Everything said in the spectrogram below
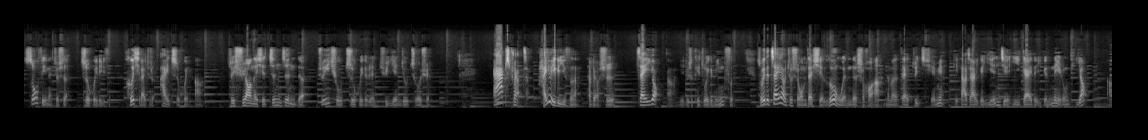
，Sophie 呢就是智慧的意思，合起来就是爱智慧啊，所以需要那些真正的追求智慧的人去研究哲学。Abstract 还有一个意思呢，它表示摘要啊，也就是可以做一个名词。所谓的摘要就是我们在写论文的时候啊，那么在最前面给大家一个言简意赅的一个内容提要啊，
